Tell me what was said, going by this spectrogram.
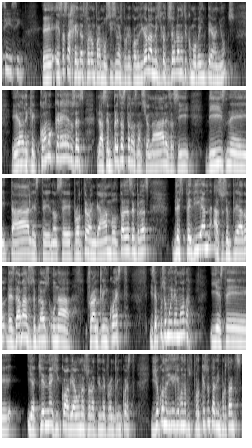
Sí, sí. Eh, esas agendas fueron famosísimas porque cuando llegaron a México, te estoy hablando hace como 20 años, era de que, ¿cómo crees? O sea, las empresas transnacionales, así, Disney y tal, este, no sé, Procter Gamble, todas esas empresas les pedían a sus empleados, les daban a sus empleados una Franklin Quest y se puso muy de moda. Y este, y aquí en México había una sola tienda de Franklin Quest. Y yo cuando llegué dije, bueno, pues ¿por qué son tan importantes?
